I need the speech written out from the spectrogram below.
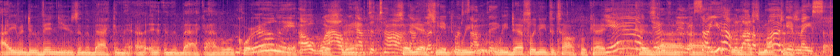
I even do venues in the back in the uh, in, in the back. I have a little courtyard. Really? Oh, wow. We have to talk. So I'm yes, we we, something. we definitely need to talk. Okay? yeah, uh, definitely. so uh, you have a we lot of plug in. Mesa.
